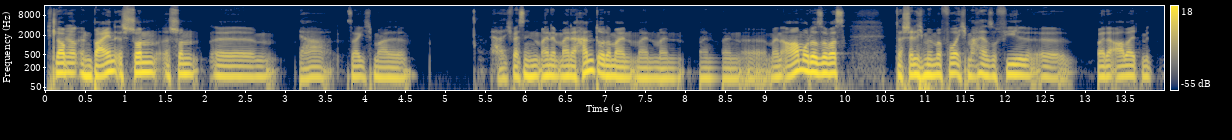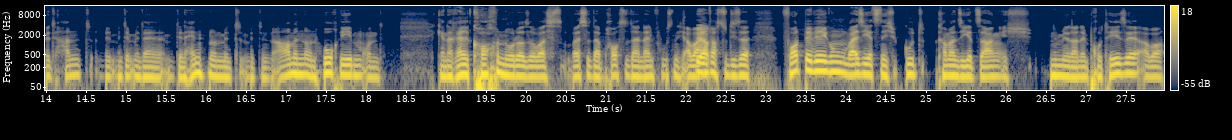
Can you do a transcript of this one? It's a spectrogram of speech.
ich glaube, Ja. ein Bein ist schon, schon ähm, ja, sage ich mal, ja, ich weiß nicht, meine, meine Hand oder mein, mein, mein, mein, mein, äh, mein Arm oder sowas, da stelle ich mir immer vor, ich mache ja so viel äh, bei der Arbeit mit, mit Hand, mit, mit, den, mit, der, mit den Händen und mit, mit den Armen und Hochheben und generell Kochen oder sowas, weißt du, da brauchst du dann deinen Fuß nicht. Aber Ja. einfach so diese Fortbewegung, weiß ich jetzt nicht, gut, kann man sich jetzt sagen, ich nehme mir dann eine Prothese, aber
